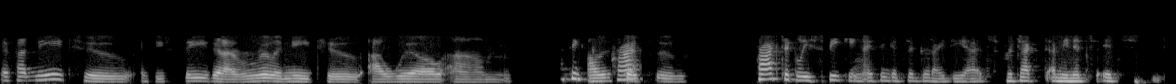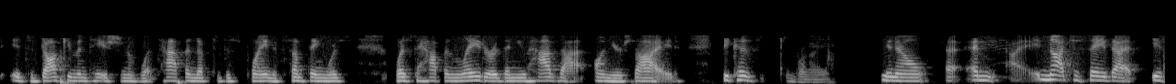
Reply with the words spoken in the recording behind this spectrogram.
if I need to, if you see that I really need to, I will. um I think I'll just prac- go to practically speaking, I think it's a good idea. It's protect. I mean, it's it's it's a documentation of what's happened up to this point. If something was was to happen later, then you have that on your side, because right. you know, and I- not to say that if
